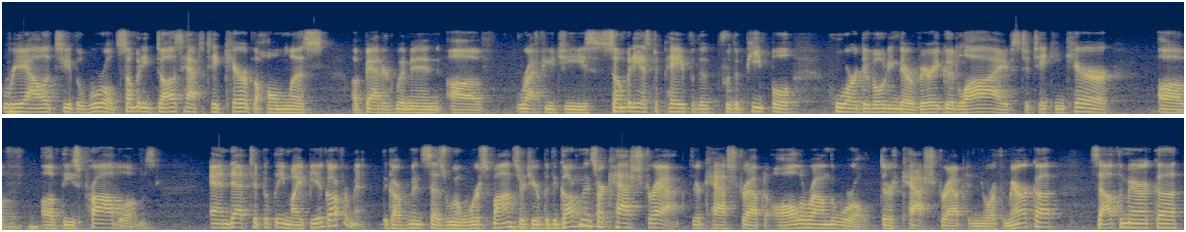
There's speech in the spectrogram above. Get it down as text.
reality of the world. Somebody does have to take care of the homeless, of battered women, of refugees. Somebody has to pay for the for the people who are devoting their very good lives to taking care of of these problems. And that typically might be a government. The government says, well, we're sponsored here, but the governments are cash strapped. They're cash strapped all around the world. They're cash strapped in North America, South America,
